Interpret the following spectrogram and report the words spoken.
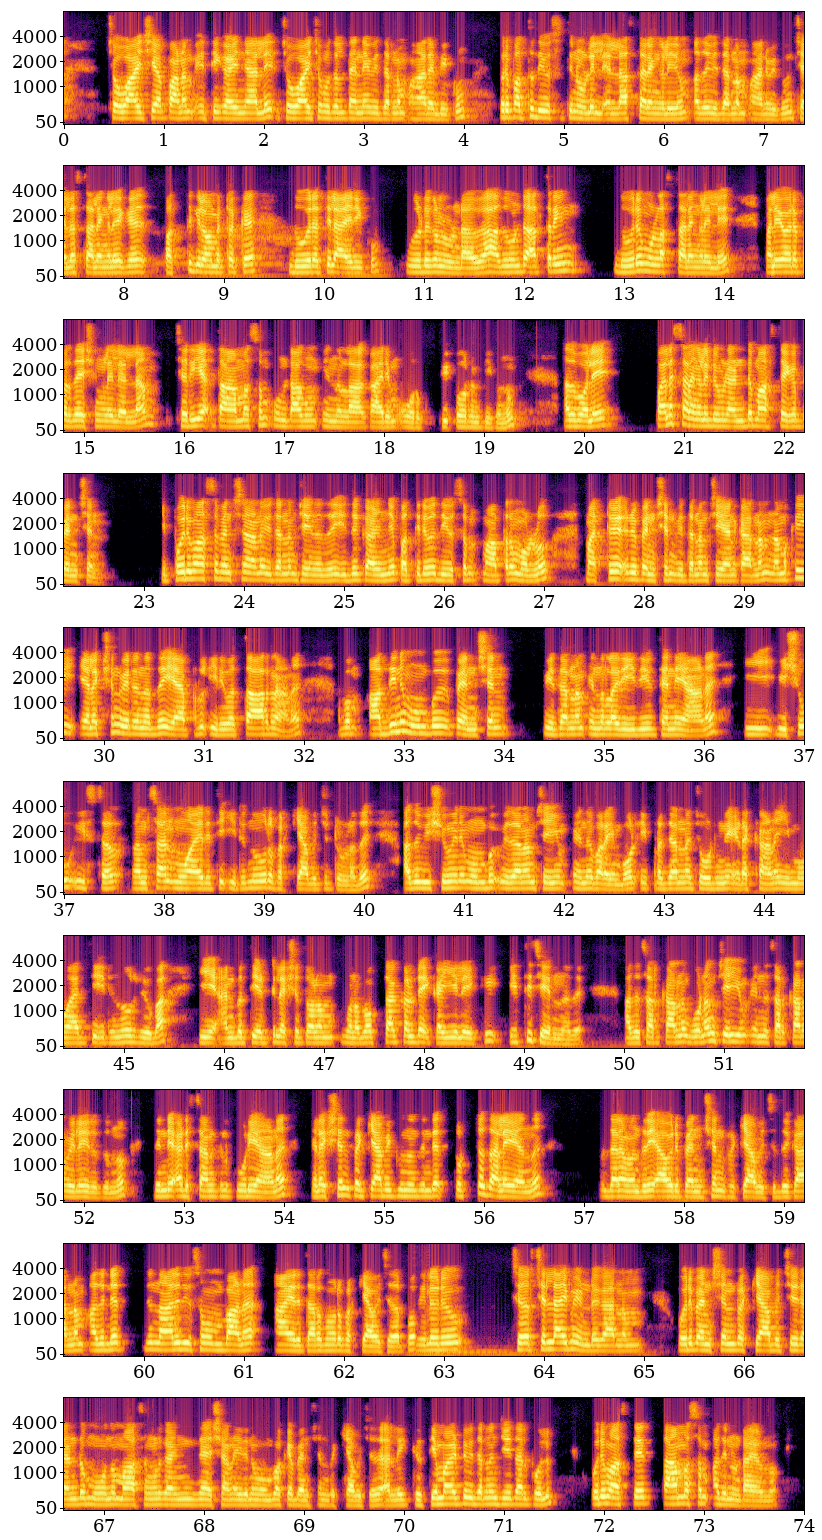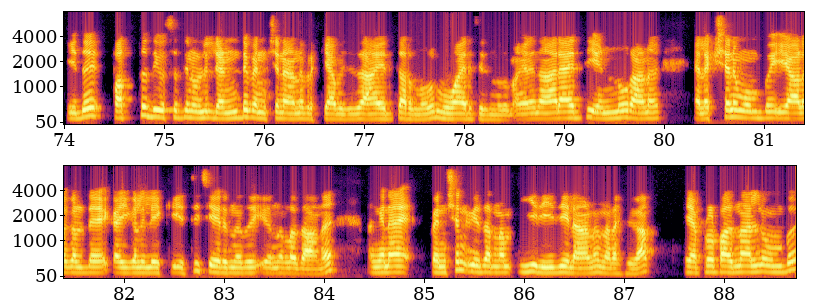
ചൊവ്വാഴ്ച പണം എത്തിക്കഴിഞ്ഞാൽ ചൊവ്വാഴ്ച മുതൽ തന്നെ വിതരണം ആരംഭിക്കും. ഒരു പത്ത് ദിവസത്തിനുള്ളിൽ എല്ലാ സ്ഥലങ്ങളിലും അത് വിതരണം ആരംഭിക്കും. ചില സ്ഥലങ്ങളിലേക്ക് പത്ത് കിലോമീറ്റർ ഒക്കെ ദൂരത്തിലായിരിക്കും വീടുകൾ ഉണ്ടാവുക അതുകൊണ്ട് അത്രയും ദൂരമുള്ള സ്ഥലങ്ങളിൽ മലയോര പ്രദേശങ്ങളിലെല്ലാം ചെറിയ താമസം ഉണ്ടാകും എന്നുള്ള കാര്യം ഓർപ്പി ഓർമ്മിപ്പിക്കുന്നു. അതുപോലെ പല സ്ഥലങ്ങളിലും രണ്ട് മാസത്തേക്ക് പെൻഷൻ ഇപ്പോൾ ഒരു മാസത്തെ പെൻഷനാണ് വിതരണം ചെയ്യുന്നത്. ഇത് കഴിഞ്ഞ് പത്തിരുപത് ദിവസം മാത്രമുള്ളൂ മറ്റൊരു പെൻഷൻ വിതരണം ചെയ്യാൻ. കാരണം നമുക്ക് ഇലക്ഷൻ വരുന്നത് ഏപ്രിൽ ഇരുപത്തി ആറിനാണ് അപ്പം അതിനു മുമ്പ് പെൻഷൻ വിതരണം എന്നുള്ള രീതിയിൽ തന്നെയാണ് ഈ വിഷു ഈസ്റ്റർ റംസാൻ മൂവായിരത്തി ഇരുന്നൂറ് പ്രഖ്യാപിച്ചിട്ടുള്ളത്. അത് വിഷുവിന് മുമ്പ് വിതരണം ചെയ്യും എന്ന് പറയുമ്പോൾ ഈ പ്രചരണ ചൂടിന് ഇടക്കാണ് ഈ മൂവായിരത്തി ഇരുന്നൂറ് രൂപ ഈ അൻപത്തി എട്ട് ലക്ഷത്തോളം ഗുണഭോക്താക്കളുടെ കയ്യിലേക്ക് എത്തിച്ചേരുന്നത്. അത് സർക്കാരിന് ഗുണം ചെയ്യും എന്ന് സർക്കാർ വിലയിരുത്തുന്നു. ഇതിന്റെ അടിസ്ഥാനത്തിൽ കൂടിയാണ് ഇലക്ഷൻ പ്രഖ്യാപിക്കുന്നതിന്റെ തൊട്ട് തലേന്ന് ധനമന്ത്രി ആ ഒരു പെൻഷൻ പ്രഖ്യാപിച്ചത്. കാരണം അതിന്റെ നാല് ദിവസം മുമ്പാണ് ആയിരത്തി അറുന്നൂറ് പ്രഖ്യാപിച്ചത്. അപ്പോൾ ഇതിലൊരു ചേർച്ചില്ലായ്മയുണ്ട് കാരണം ഒരു പെൻഷൻ പ്രഖ്യാപിച്ച് രണ്ടും മൂന്നും മാസങ്ങൾ കഴിഞ്ഞ ശേഷമാണ് ഇതിനു മുമ്പൊക്കെ പെൻഷൻ പ്രഖ്യാപിച്ചത്. അല്ലെങ്കിൽ കൃത്യമായിട്ട് വിതരണം ചെയ്താൽ പോലും ഒരു മാസത്തെ താമസം അതിനുണ്ടായിരുന്നു. ഇത് പത്ത് ദിവസത്തിനുള്ളിൽ രണ്ട് പെൻഷനാണ് പ്രഖ്യാപിച്ചത്. ആയിരത്തി അറുന്നൂറും മൂവായിരത്തി ഇരുന്നൂറും അങ്ങനെ നാലായിരത്തി എണ്ണൂറാണ് ഇലക്ഷന് മുമ്പ് ഈ ആളുകളുടെ കൈകളിലേക്ക് എത്തിച്ചേരുന്നത് എന്നുള്ളതാണ്. അങ്ങനെ പെൻഷൻ വിതരണം ഈ രീതിയിലാണ് നടക്കുക. ഏപ്രിൽ പതിനാലിന് മുമ്പ്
